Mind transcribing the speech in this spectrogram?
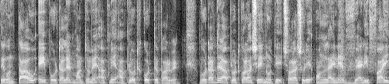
দেখুন, তাও এই পোর্টালের মাধ্যমে আপনি আপলোড করতে পারবেন। ভোটারদের আপলোড করা সেই নথি সরাসরি অনলাইনে ভ্যারিফাই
